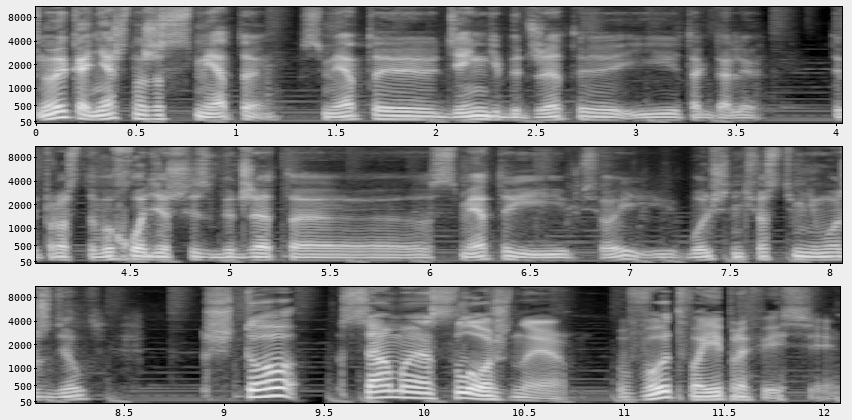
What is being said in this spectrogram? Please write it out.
Ну и, конечно же, сметы. Сметы, деньги, бюджеты и так далее. Ты просто выходишь из бюджета э, сметы, и все, и больше ничего с этим не можешь сделать. Что самое сложное в твоей профессии?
